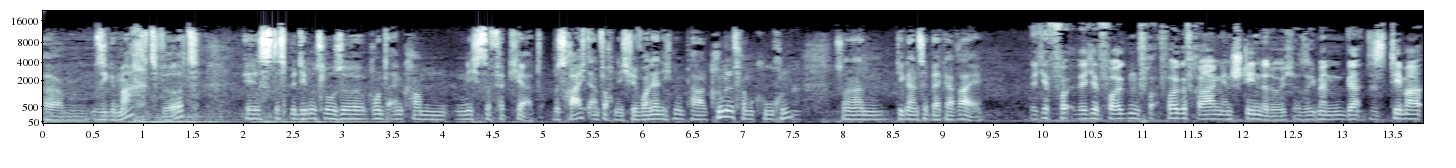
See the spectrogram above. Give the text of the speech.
ähm, sie gemacht wird, ist das bedingungslose Grundeinkommen nicht so verkehrt. Es reicht einfach nicht. Wir wollen ja nicht nur ein paar Krümel vom Kuchen, sondern die ganze Bäckerei. Welche, welche Folgen, Folgefragen entstehen dadurch? Also ich meine, das Thema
